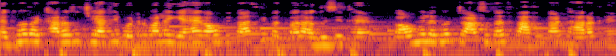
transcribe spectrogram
लगभग अठारह सौ छियासी वोटर वाला यह गाँव विकास के पद पर अग्रसित है। गाँव में लगभग 410 राशन कार्ड धारक हैं।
